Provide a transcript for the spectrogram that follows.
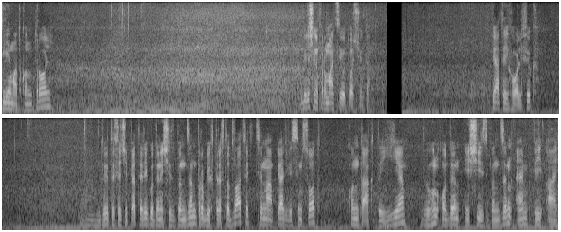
Клімат-контроль. Більше інформації уточнюйте. П'ятий гольфік. Е, 2005 рік, 1,6 бензин, пробіг 320, ціна 5800. Контакти є. Двигун 1,6 бензин MPI.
